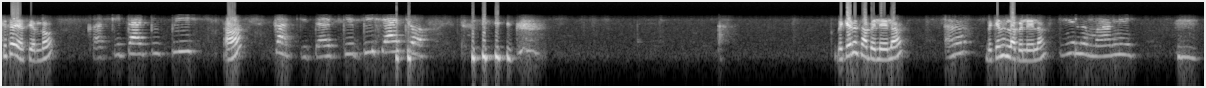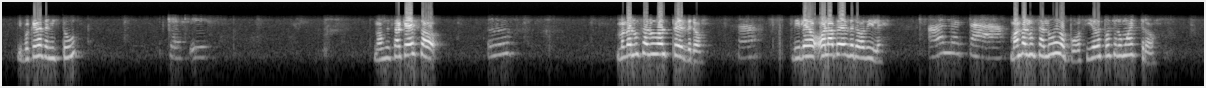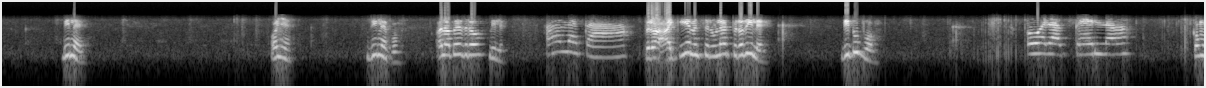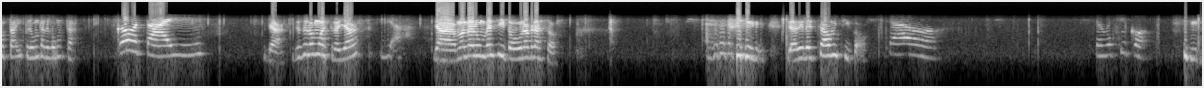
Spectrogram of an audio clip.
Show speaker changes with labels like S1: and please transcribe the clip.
S1: ¿Qué estás haciendo?
S2: Caquita pipí.
S1: ¿Ah?
S2: Caquita pipí.
S1: ¿De quién es la pelela?
S2: ¿Ah?
S1: ¿De quién es la pelela?
S2: Dile, mami,
S1: ¿Y por qué la tenés tú?
S2: que sí.
S1: No se saque eso.
S2: ¿Mm?
S1: Mándale un saludo al Pedro.
S2: ¿Ah?
S1: Dile, hola Pedro, dile.
S2: ¿Dónde está?
S1: Mándale un saludo, pues, y yo después se lo muestro. Dile. Oye, dile, pues. Hola Pedro, dile.
S2: ¿Dónde está?
S1: Pero aquí en el celular, pero dile. Di tú, pues.
S2: Hola, pelo.
S1: ¿Cómo está ahí? Pregúntale cómo está.
S2: ¿Cómo está ahí?
S1: Ya, yo se lo muestro, ¿ya?
S2: Ya.
S1: Ya, mándale un besito, un abrazo. ya, dile chao, mi chico.
S2: Chao. Chao, chico.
